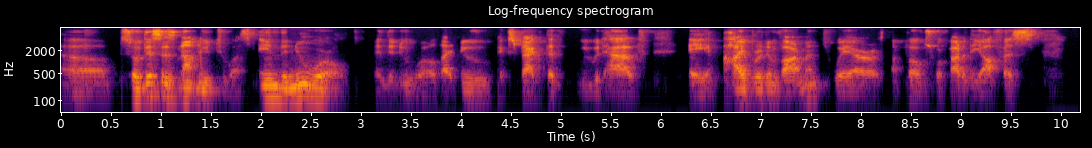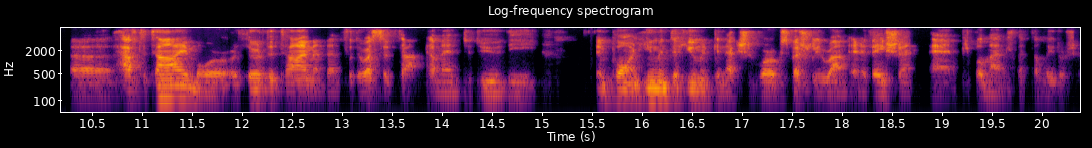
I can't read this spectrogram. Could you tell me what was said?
Uh, so this is not new to us. In the new world, in the new world, I do expect that we would have a hybrid environment where some folks work out of the office uh, half the time or a third of the time, and then for the rest of the time come in to do the important human to human connection work, especially around innovation and people management and leadership.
